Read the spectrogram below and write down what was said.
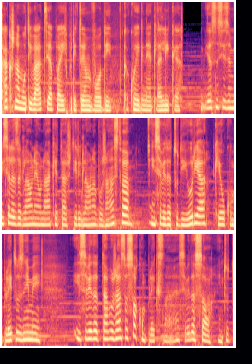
Kakšna motivacija pa jih pri tem vodi, kako je gnetla like? Jaz sem si zamislila za glavne unake ta štiri glavna božanstva in seveda tudi Jurija, ki je v kompletu z njimi. In seveda ta božanstva so kompleksna, ne? seveda so. In tudi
